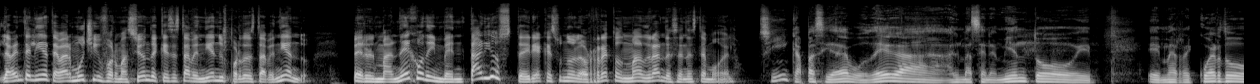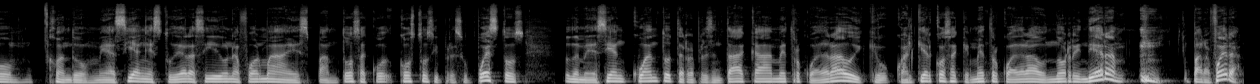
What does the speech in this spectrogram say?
la venta en línea te va a dar mucha información de qué se está vendiendo y por dónde está vendiendo. Pero el manejo de inventarios te diría que es uno de los retos más grandes en este modelo. Sí, capacidad de bodega, almacenamiento. Eh, me recuerdo cuando me hacían estudiar así de una forma espantosa costos y presupuestos, donde me decían cuánto te representaba cada metro cuadrado y que cualquier cosa que metro cuadrado no rindiera, para afuera.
